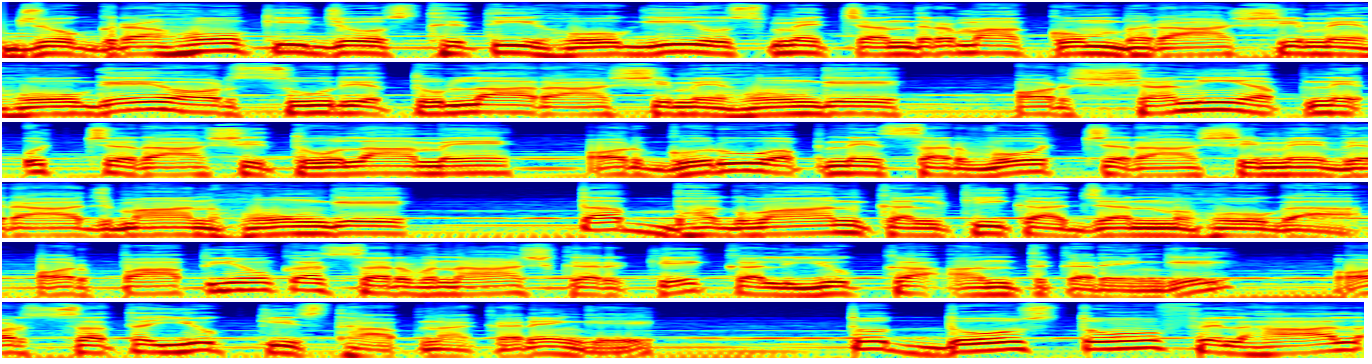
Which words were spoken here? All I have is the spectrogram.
जो ग्रहों की जो स्थिति होगी, उसमें चंद्रमा कुंभ राशि में होंगे और सूर्य तुला राशि में होंगे और शनि अपने उच्च राशि तुला में और गुरु अपने सर्वोच्च राशि में विराजमान होंगे। तब भगवान कलकी का जन्म होगा और पापियों का सर्वनाश करके कलयुग का अंत करेंगे और सतयुग की स्थापना करेंगे। तो दोस्तों, फ़िलहाल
